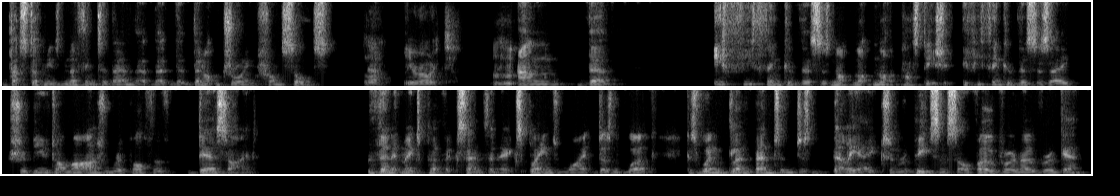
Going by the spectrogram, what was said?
that stuff means nothing to them. That that that they're not drawing from source. No, you're right. Mhm. and the if you think of this as not not not a pastiche, if you think of this as a tribute, homage, rip-off of Deicide, then it makes perfect sense and it explains why it doesn't work. Because when Glenn Benton just belly aches and repeats himself over and over again,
